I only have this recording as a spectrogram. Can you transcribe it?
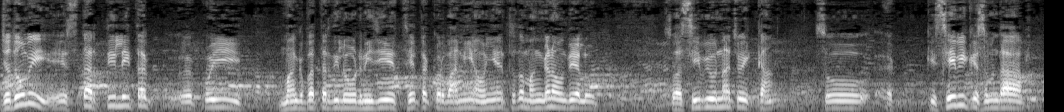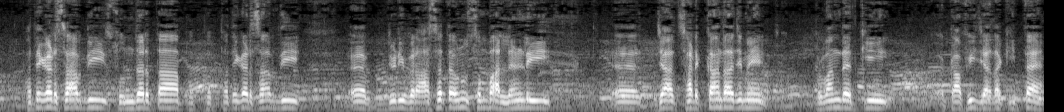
ਜਦੋਂ ਵੀ ਇਸ ਧਰਤੀ ਲਈ ਤਾਂ ਕੋਈ ਮੰਗ ਪੱਤਰ ਦੀ ਲੋੜ ਨਹੀਂ ਜੀ, ਇੱਥੇ ਤਾਂ ਕੁਰਬਾਨੀਆਂ ਹੋਈਆਂ, ਇੱਥੇ ਤਾਂ ਮੰਗਣ ਆਉਂਦੇ ਆ ਲੋਕ। ਸੋ ਅਸੀਂ ਵੀ ਉਹਨਾਂ ਚੋਂ ਇੱਕ ਹਾਂ। ਸੋ ਕਿਸੇ ਵੀ ਕਿਸਮ ਦਾ ਫਤਿਹਗੜ੍ਹ ਸਾਹਿਬ ਦੀ ਸੁੰਦਰਤਾ, ਫ- ਫ- ਫਤਿਹਗੜ੍ਹ ਸਾਹਿਬ ਦੀ ਜਿਹੜੀ ਵਿਰਾਸਤ ਹੈ, ਉਹਨੂੰ ਸੰਭਾਲਣ ਲਈ ਜਾਂ ਸੜਕਾਂ ਦਾ ਜਿਵੇਂ ਪ੍ਰਬੰਧ ਕੀ ਕਾਫੀ ਜ਼ਿਆਦਾ ਕੀਤਾ ਹੈ।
